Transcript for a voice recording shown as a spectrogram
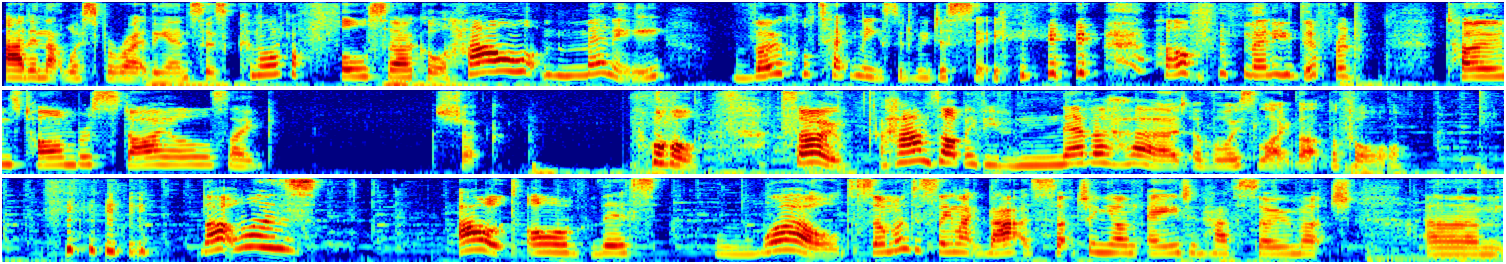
Adding that whisper right at the end, so it's kind of like a full circle. How many vocal techniques did we just see? How many different tones, timbre, styles? Like, shook. Whoa. So, hands up if you've never heard a voice like that before. that was out of this world. Someone to sing like that at such a young age and have so much um,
